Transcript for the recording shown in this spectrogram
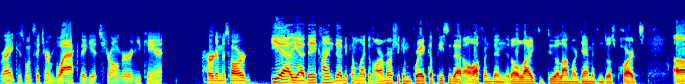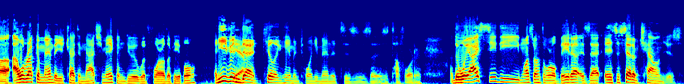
right? Because once they turn black, they get stronger, and you can't hurt him as hard. Yeah, yeah, they kind of become like an armor, so you can break a piece of that off, and then it'll allow you to do a lot more damage in those parts. Uh, I would recommend that you try to matchmake and do it with four other people. And even Yeah. then, killing him in 20 minutes is, is, a, is a tough order. The way I see the Monster Hunter World beta is that it's a set of challenges.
